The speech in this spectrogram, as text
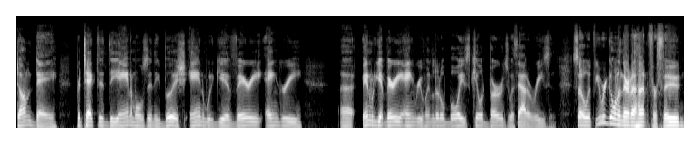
Donde protected the animals in the bush and would give very angry uh, and would get very angry when little boys killed birds without a reason. So if you were going in there to hunt for food,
